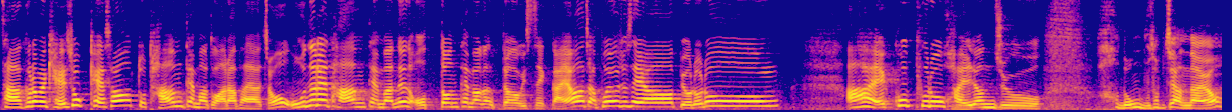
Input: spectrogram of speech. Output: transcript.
자, 그러면 계속해서 또 다음 테마도 알아봐야죠. 오늘의 다음 테마는 어떤 테마가 급등하고 있을까요? 자, 보여주세요. 뾰로롱. 아, 에코프로 관련주. 아, 너무 무섭지 않나요?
